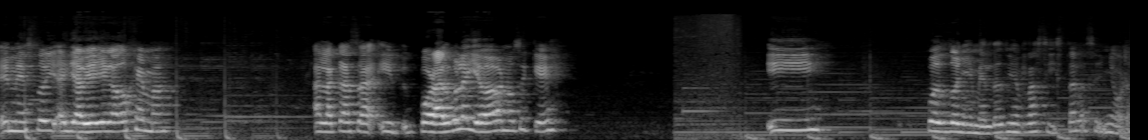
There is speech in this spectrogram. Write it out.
en esto ya había llegado Gema a la casa y por algo la llevaba no sé qué. Y pues doña Imelda es bien racista, la señora.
